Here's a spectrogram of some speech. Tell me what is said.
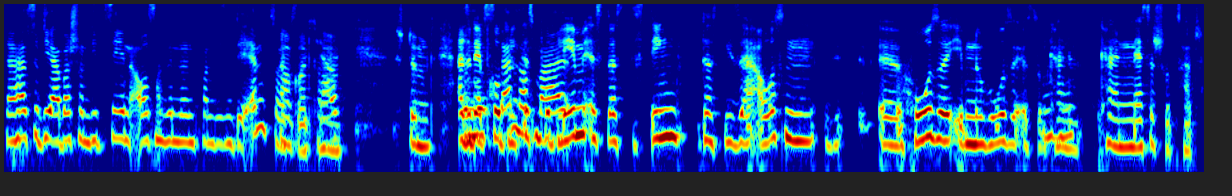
Dann hast du dir aber schon die zehn Außenwindeln von diesem DM-Zeug oh Gott, gekauft. Ja. Stimmt. Also der Proble das Problem ist, dass das Ding, dass diese Außenhose äh, eben eine Hose ist und mhm. keine, keinen Nässeschutz hat.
